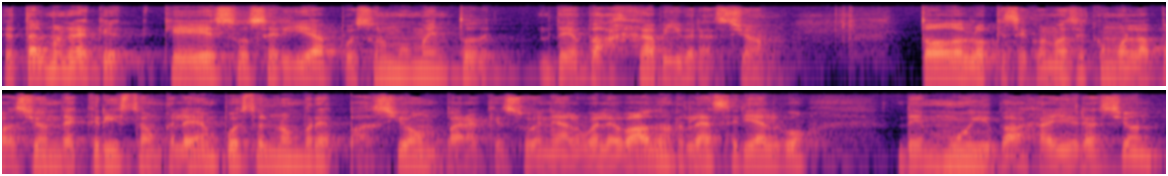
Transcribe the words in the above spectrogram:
De tal manera que, eso sería pues un momento de, baja vibración. Todo lo que se conoce como la pasión de Cristo, aunque le hayan puesto el nombre de pasión para que suene algo elevado, en realidad sería algo de muy baja vibración.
